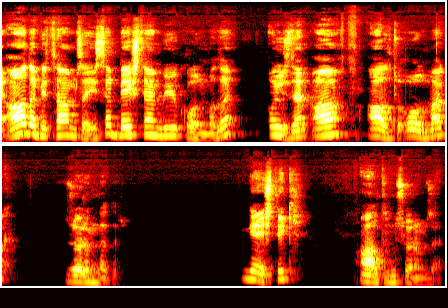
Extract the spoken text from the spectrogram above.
E, a da bir tam sayıysa 5'ten büyük olmalı. O yüzden a 6 olmak zorundadır. Geçtik 6. sorumuza.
